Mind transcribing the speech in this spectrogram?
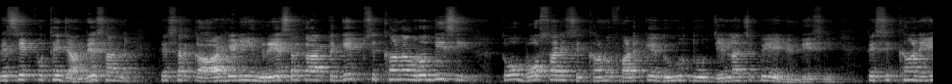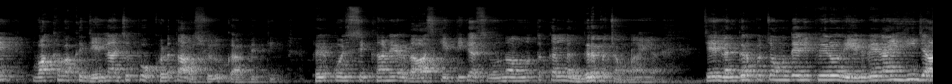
ਫਿਰ ਸਿੱਖ ਉੱਥੇ ਜਾਂਦੇ ਸਨ ਤੇ ਸਰਕਾਰ ਜਿਹੜੀ ਅੰਗਰੇਜ਼ ਸਰਕਾਰ ਤੇ ਅੱਗੇ ਸਿੱਖਾਂ ਨਾਲ ਵਿਰੋਧੀ ਸੀ, ਤਾਂ ਉਹ ਬਹੁਤ ਸਾਰੇ ਸਿੱਖਾਂ ਨੂੰ ਫੜ ਕੇ ਦੂਰ ਦੂਰ ਜੇਲ੍ਹਾਂ 'ਚ ਭੇਜ ਦਿੰਦੀ ਸੀ। ਤੇ ਸਿੱਖਾਂ ਨੇ ਵੱਖ-ਵੱਖ ਜੇਲ੍ਹਾਂ 'ਚ ਭੁੱਖ ਹੜਤਾਲ ਸ਼ੁਰੂ ਕਰ ਦਿੱਤੀ। ਫਿਰ ਕੁਝ ਸਿੱਖਾਂ ਨੇ ਅਰਦਾਸ ਕੀਤੀ ਕਿ ਅਸੀਂ ਉਹਨਾਂ ਨੂੰ ਤੱਕ ਲੰਗਰ ਪਹੁੰਚਾਉਣਾ ਹੈ ਜੇ ਲੰਗਰ ਪਹੁੰਚਾਉਣ ਦੇ ਲਈ ਫਿਰ ਉਹ ਰੇਲਵੇ ਰਾਹੀਂ ਹੀ ਜਾ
